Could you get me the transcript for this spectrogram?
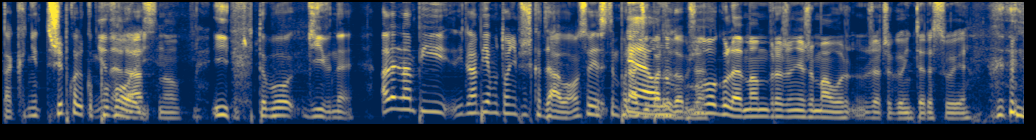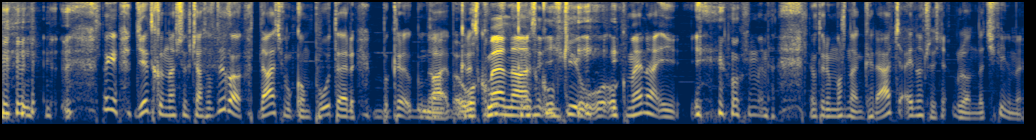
tak nie szybko, tylko Nie powoli. raz, no. I to było dziwne. Ale Lampi, Lampiemu to nie przeszkadzało. On sobie z tym poradził nie, bardzo dobrze. W ogóle mam wrażenie, że mało rzeczy go interesuje. Takie dziecko naszych czasów, tylko dać mu komputer, kre, No, ba- kresków, Walkmana kreskówki i-. Walkmana, i, i Walkmana, na którym można grać, a jednocześnie oglądać filmy.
